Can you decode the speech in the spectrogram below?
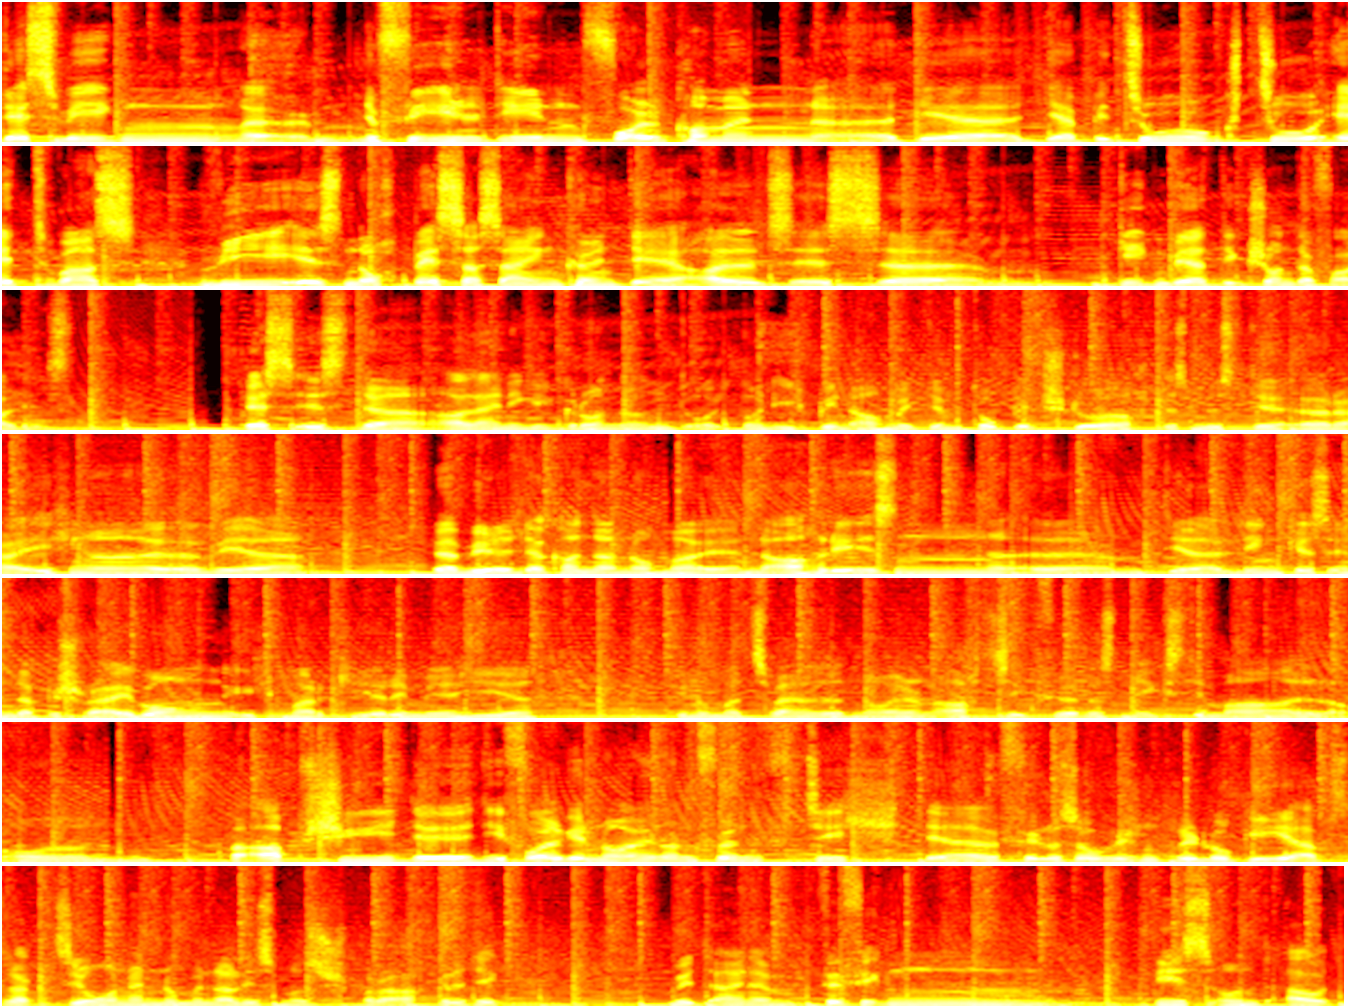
Deswegen äh, fehlt ihnen vollkommen äh, der, der Bezug zu etwas, wie es noch besser sein könnte, als es äh, gegenwärtig schon der Fall ist. Das ist der alleinige Grund und, und ich bin auch mit dem Topitsch durch, das müsst ihr erreichen. Wer Wer will, der kann dann nochmal nachlesen. Ähm, der Link ist in der Beschreibung. Ich markiere mir hier die Nummer 289 für das nächste Mal und verabschiede die Folge 59 der philosophischen Trilogie Abstraktionen, Nominalismus, Sprachkritik mit einem pfiffigen Peace und Out.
